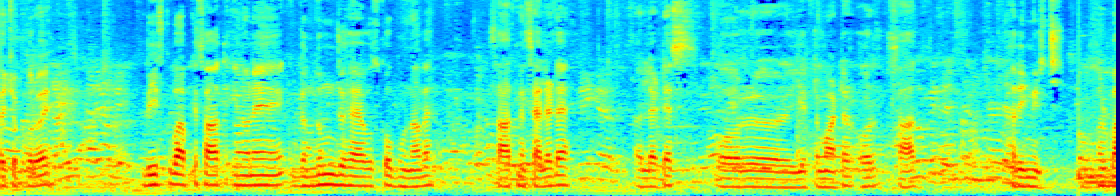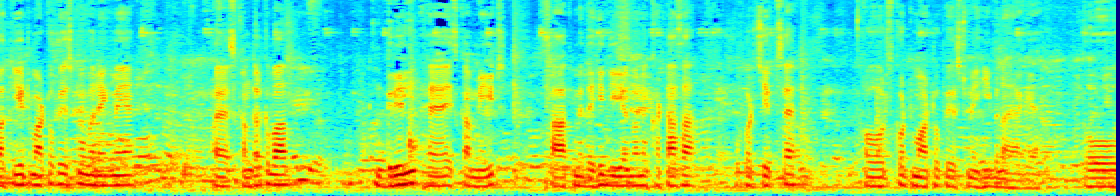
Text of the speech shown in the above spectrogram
तो चुप करो बीफ कबाब के साथ इन्होंने गंदम जो है उसको भुना हुआ है। साथ में सैलड है, लेटस और ये टमाटर और साथ हरी मिर्च। और बाकी ये टमाटो पेस्ट में बने हुए हैं सिकंदर कबाब। ग्रिल है इसका मीट। साथ में दही दी है उन्होंने खट्टा सा, ऊपर चिप्स है। और उसको टमाटो पेस्ट में ही बनाया गया है। तो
